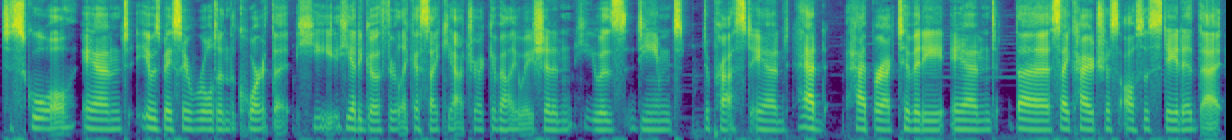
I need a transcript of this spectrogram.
to school and it was basically ruled in the court that he he had to go through like a psychiatric evaluation and he was deemed depressed and had hyperactivity and the psychiatrist also stated that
